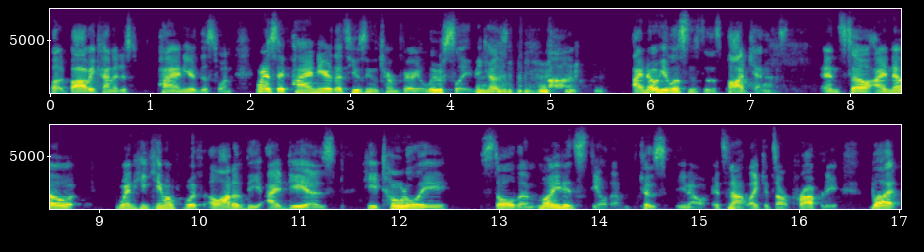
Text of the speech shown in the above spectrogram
but Bobby kind of just pioneered this one. When I say pioneer, that's using the term very loosely because uh, I know he listens to this podcast, and so I know when he came up with a lot of the ideas, he totally stole them. Well, he didn't steal them because you know it's not like it's our property, but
